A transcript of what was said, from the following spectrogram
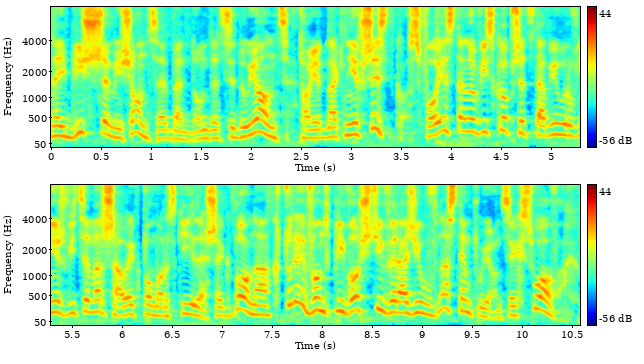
Najbliższe miesiące będą decydujące. To jednak nie wszystko. Swoje stanowisko przedstawił również wicemarszałek pomorski Leszek Bona, który wątpliwości wyraził w następujących słowach.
